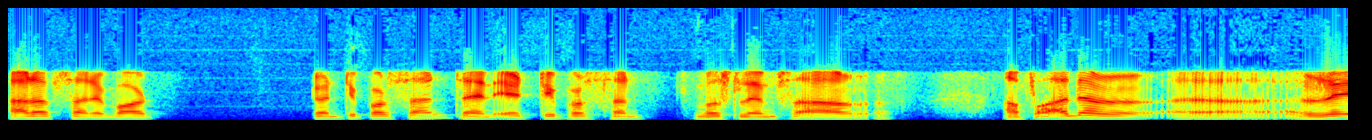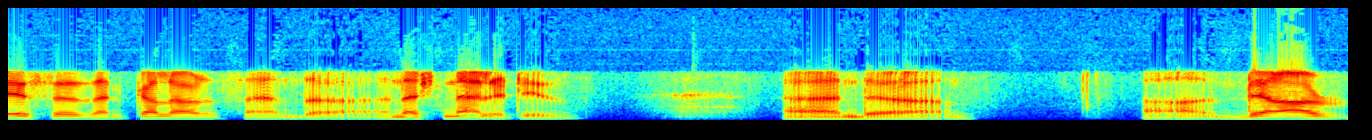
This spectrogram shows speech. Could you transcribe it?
Arabs are about 20%, and 80% Muslims are of other uh, races and colors and uh, nationalities. And uh, uh, there are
